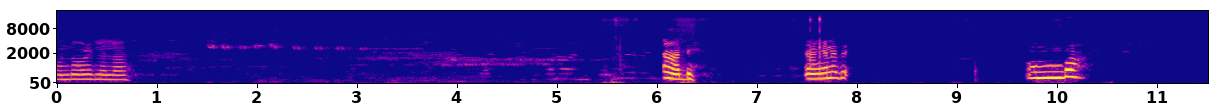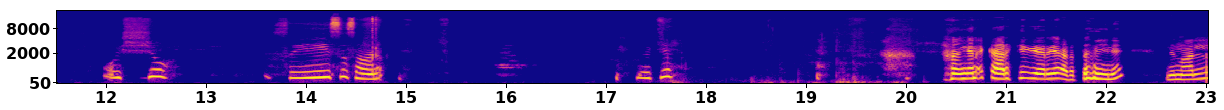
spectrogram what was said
പോകും കൊണ്ടുപോകണില്ലല്ലോ ആ അതെ. അങ്ങനെ അതെ. ഒമ്പ ഒശോ സൈസ് സാധനം നോക്കിയേ അങ്ങനെ കരക്ക് കയറിയ അടുത്ത മീന് ഇത് നല്ല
